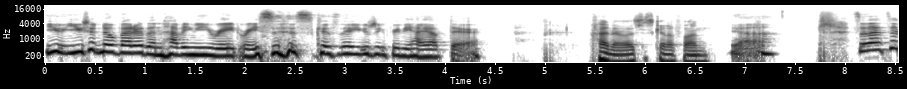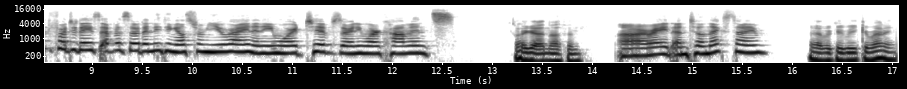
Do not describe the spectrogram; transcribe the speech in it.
you, you should know better than having me rate races because they're usually pretty high up there. I know. It's just kind of fun. Yeah. So that's it for today's episode. Anything else from you, Ryan? Any more tips or any more comments? I got nothing. All right. Until next time. Have a good week of running.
